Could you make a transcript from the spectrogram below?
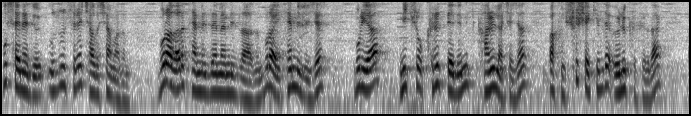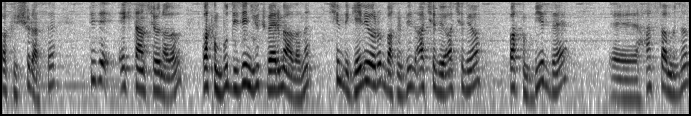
Bu sene diyor uzun süre çalışamadım. Buraları temizlememiz lazım. Burayı temizleyeceğiz. Buraya mikro kırık dediğimiz kanül açacağız. Bakın şu şekilde ölü kıkırdak. Bakın şurası. Dizi ekstansiyon alalım. Bakın bu dizin yük verme alanı. Şimdi geliyorum bakın diz açılıyor açılıyor. Bakın bir de e, hastamızın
